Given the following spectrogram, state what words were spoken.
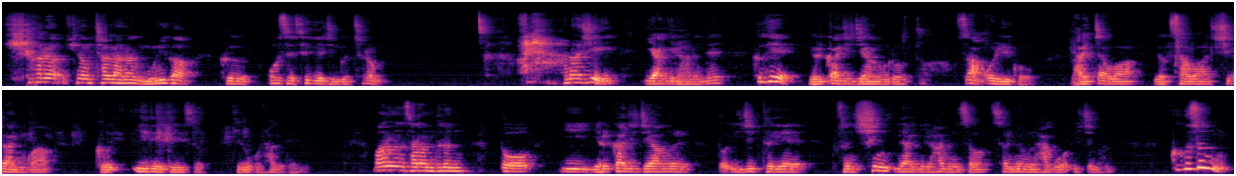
휘황찬란한 무늬가 그 옷에 새겨진 것처럼 하나하나씩 이야기를 하는데 그게 열 가지 재앙으로 쭉 쌓아 올리고 날짜와 역사와 시간과 그 일에 대해서 기록을 하게 됩니다. 많은 사람들은 또 이 열 가지 재앙을 또 이집트의 무슨 신 이야기를 하면서 설명을 하고 있지만 그것은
